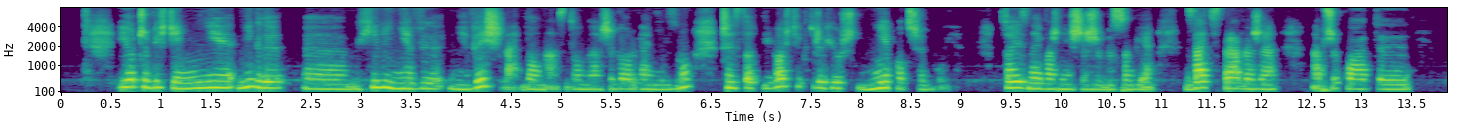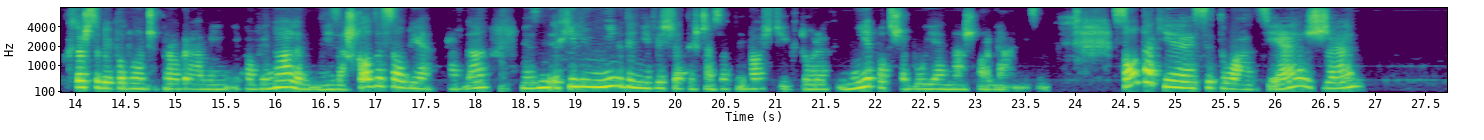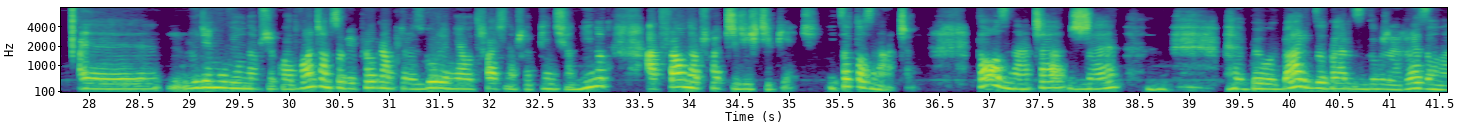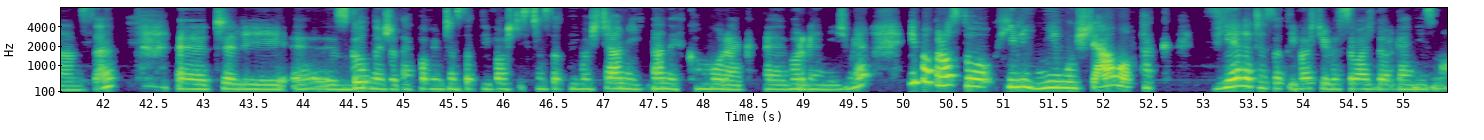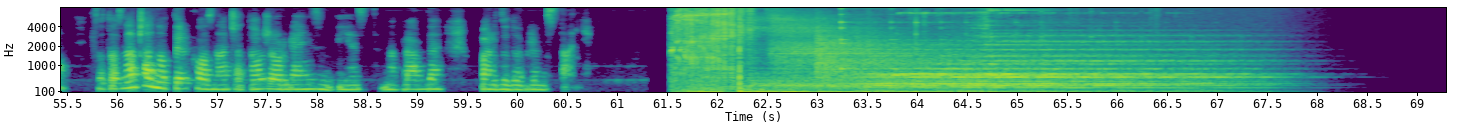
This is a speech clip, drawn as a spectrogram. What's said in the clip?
I oczywiście nie, nigdy um, Healy nie, wy, nie wyśle do nas, do naszego organizmu częstotliwości, których już nie potrzebuje. To jest najważniejsze, żeby sobie zdać sprawę, że na przykład y, ktoś sobie podłączy program i, powie, no ale nie zaszkodzę sobie, prawda? Więc healing nigdy nie wyśle tych częstotliwości, których nie potrzebuje nasz organizm. Są takie sytuacje, że y, ludzie mówią na przykład, włączam sobie program, który z góry miał trwać na przykład 50 minut, a trwał na przykład 35. I co to znaczy? To oznacza, że były bardzo, bardzo duże rezonanse, e, czyli e, zgodność, że tak powiem, częstotliwości z częstotliwościami danych komórek e, w organizmie i po prostu Healy nie musiało tak wiele częstotliwości wysyłać do organizmu. Co to oznacza? No tylko oznacza to, że organizm jest naprawdę w bardzo dobrym stanie.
